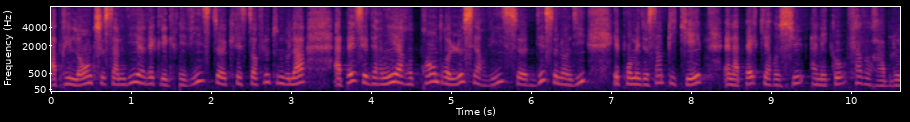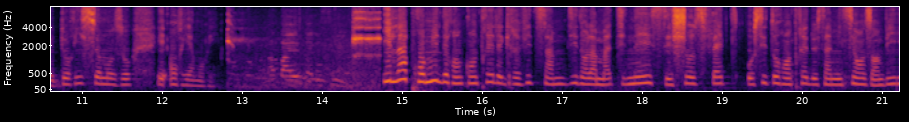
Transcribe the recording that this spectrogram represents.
a pris langue ce samedi avec les grévistes. Christophe Lutundula appelle ces derniers à reprendre le service dès ce lundi et promet de s'impliquer. Un appel qui a reçu un écho favorable. Doris Mozo et Henri Amaury. Il a promis de rencontrer les grévistes samedi dans la matinée. Ces choses faites, aussitôt rentré de sa mission en Zambie,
